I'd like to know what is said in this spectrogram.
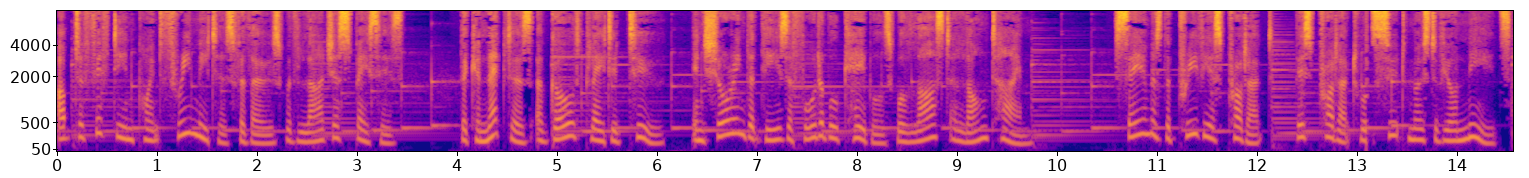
up to 15.3 meters for those with larger spaces. The connectors are gold plated too, ensuring that these affordable cables will last a long time. Same as the previous product, this product will suit most of your needs,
